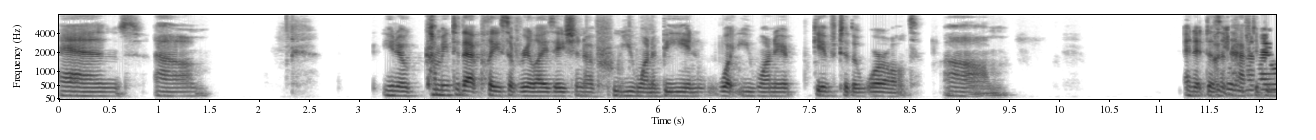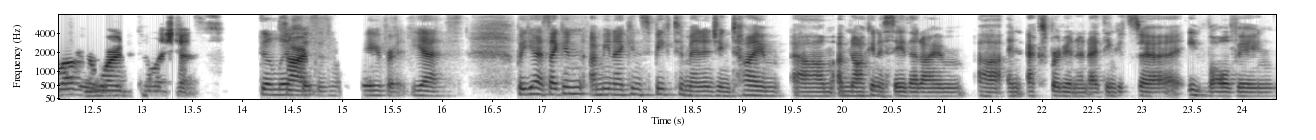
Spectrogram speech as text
and um you know, coming to that place of realization of who you want to be and what you want to give to the world. Um, and it doesn't okay, have to be. I love the word delicious. Delicious Sorry. is my favorite. Yes. But yes, I can, I mean, I can speak to managing time. Um, I'm not going to say that I'm uh, an expert in it. I think it's a evolving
